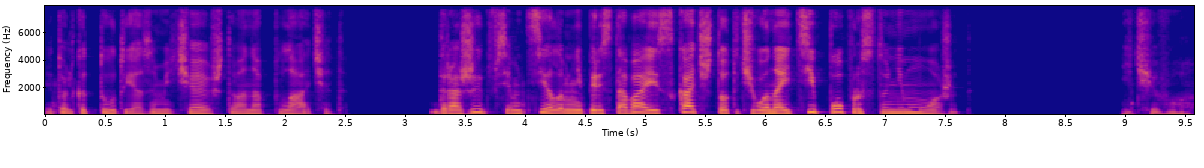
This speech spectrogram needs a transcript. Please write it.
и только тут я замечаю, что она плачет. Дрожит всем телом, не переставая искать что-то, чего найти попросту не может. Ничего.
